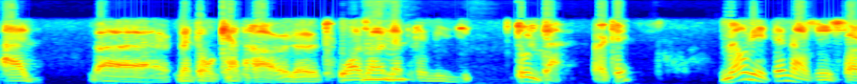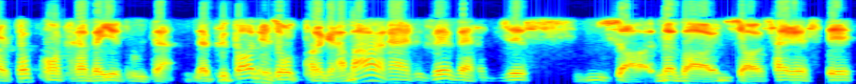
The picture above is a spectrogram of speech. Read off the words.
à, euh, mettons, 4 heures, là, 3 heures de mhm. l'après-midi. Tout le temps, OK? Mais on était dans une start-up qu'on travaillait tout le temps. La plupart des autres programmeurs arrivaient vers 10, 10 heures, 9 heures, 10 heures. Ça restait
